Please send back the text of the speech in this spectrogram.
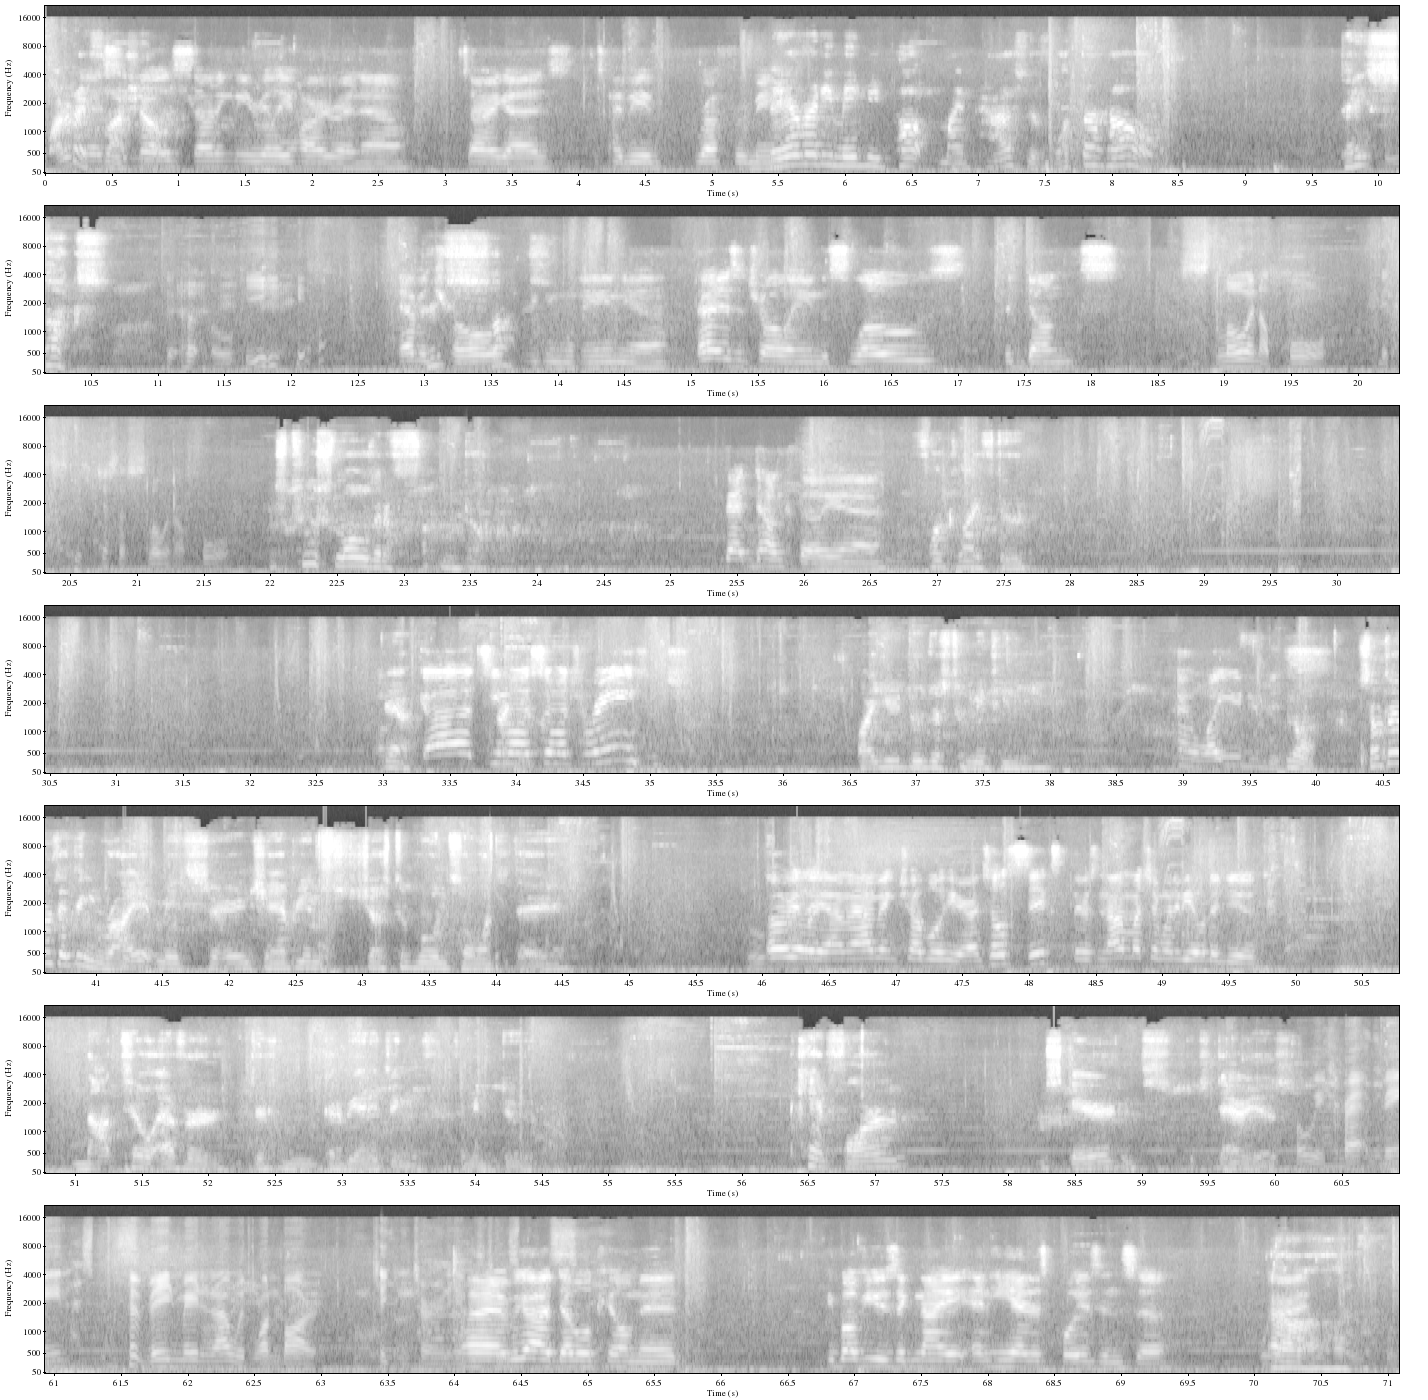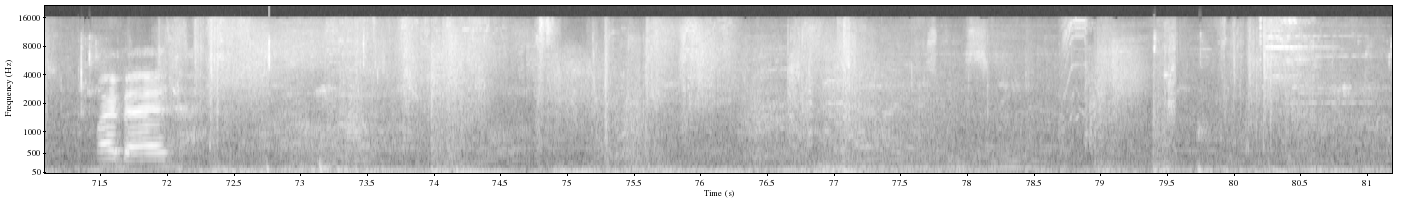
Why did I flash out? is sounding me really hard right now. Sorry guys, this might be rough for me. They already made me pop my passive. What the hell? They sucks. They OP. have a This troll sucks. freaking lane, yeah. That is a troll lane. The slows, the dunks. slow in a pool. It's, it's just a slow in a pool. There's two slows and a fucking dunk. That dunk though, yeah. Fuck life, dude. Oh Yeah. my god, Teemo has so much range! Why you do this to me, team? Man, Why you do this? No. Sometimes I think Riot made certain champions just to ruin someone's day. Oh really, I'm having trouble here. Until 6, there's not much I'm going to be able to do. Not till ever. there's gonna be anything for me to do. I can't farm. I'm scared. It's it's Darius. Holy crap, Vayne. Vayne made it out with one bar. Taking turn. Alright, we got a double kill mid. We both used ignite, and he had his poison, so Alright. Ah, my bad.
